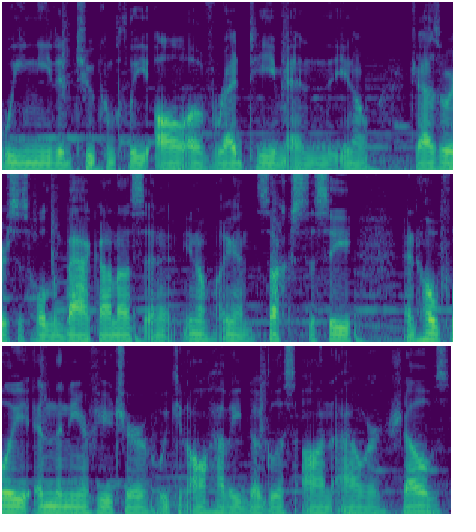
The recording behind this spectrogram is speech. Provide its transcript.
we needed to complete all of Red Team, and you know, Jazwares is holding back on us, and it, you know, again, sucks to see. And hopefully, in the near future, we can all have a Douglas on our shelves.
